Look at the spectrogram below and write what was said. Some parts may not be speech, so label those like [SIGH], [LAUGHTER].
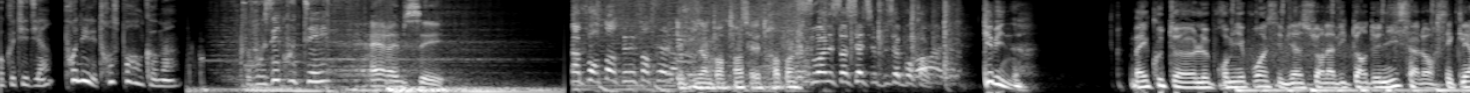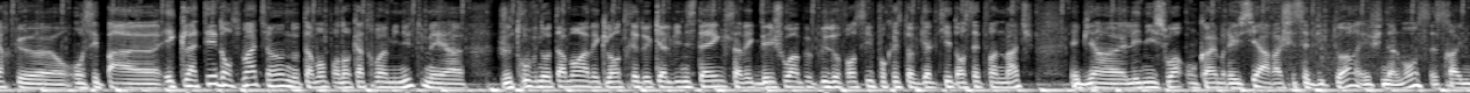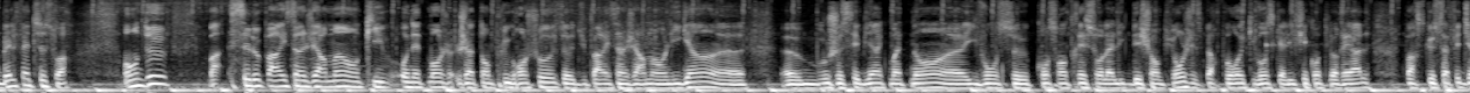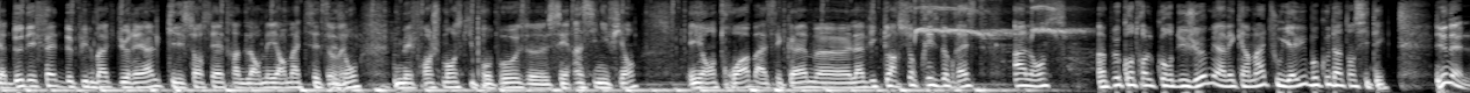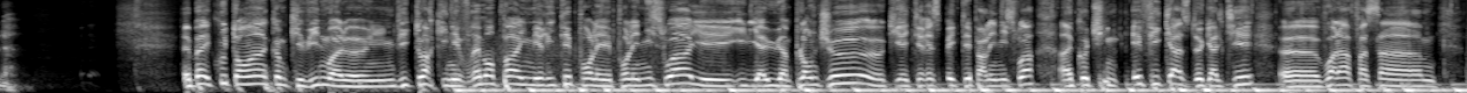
Au quotidien, prenez les transports en commun. Vous écoutez RMC. L'important, c'est l'essentiel. Le plus important, c'est les trois points. Souvent, l'essentiel, c'est le plus important. Kevin. Bah écoute, euh, le premier point, c'est bien sûr la victoire de Nice. Alors c'est clair que euh, on s'est pas euh, éclaté dans ce match, hein, notamment pendant 80 minutes, mais euh, je trouve notamment avec l'entrée de Calvin Stengs, avec des choix un peu plus offensifs pour Christophe Galtier dans cette fin de match, eh bien euh, les Niçois ont quand même réussi à arracher cette victoire et finalement, ce sera une belle fête ce soir. En deux, bah, c'est le Paris Saint-Germain en qui, honnêtement, j'attends plus grand-chose du Paris Saint-Germain en Ligue 1. Euh, euh, je sais bien que maintenant, euh, ils vont se concentrer sur la Ligue des Champions. J'espère pour eux qu'ils vont se qualifier contre le Real parce que ça fait déjà deux défaites depuis le match du Real, qui est censé être un de leurs meilleurs matchs cette vrai. saison. Mais franchement, ce qu'ils proposent, euh, c'est insignifiant. Et en trois, bah, c'est quand même euh, la victoire surprise de Brest à Lens. Un peu contre le cours du jeu, mais avec un match où il y a eu beaucoup d'intensité. Lionel. Eh ben écoute en un comme Kevin, moi une victoire qui n'est vraiment pas imméritée pour les pour les Niçois. Il, il y a eu un plan de jeu euh, qui a été respecté par les Niçois, un coaching efficace de Galtier. Euh, voilà face à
